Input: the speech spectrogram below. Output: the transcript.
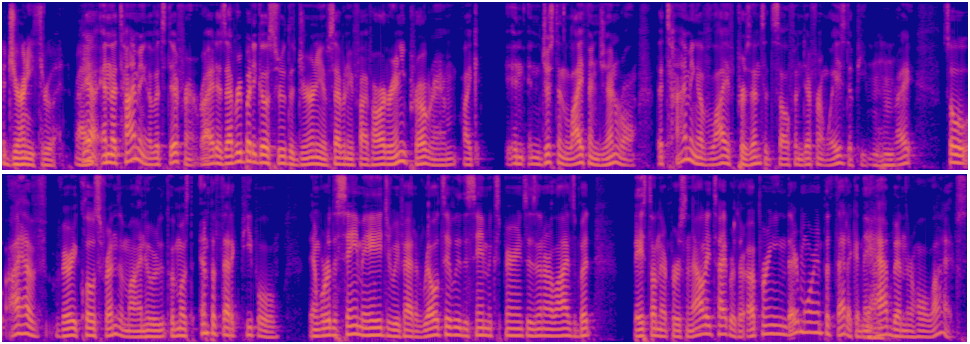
a journey through it, right? Yeah, and the timing of it's different, right? As everybody goes through the journey of 75 Hard or any program, like in, in just in life in general, the timing of life presents itself in different ways to people, right? So I have very close friends of mine who are the most empathetic people, and we're the same age. We've had relatively the same experiences in our lives, but based on their personality type or their upbringing, they're more empathetic, and they have been their whole lives.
